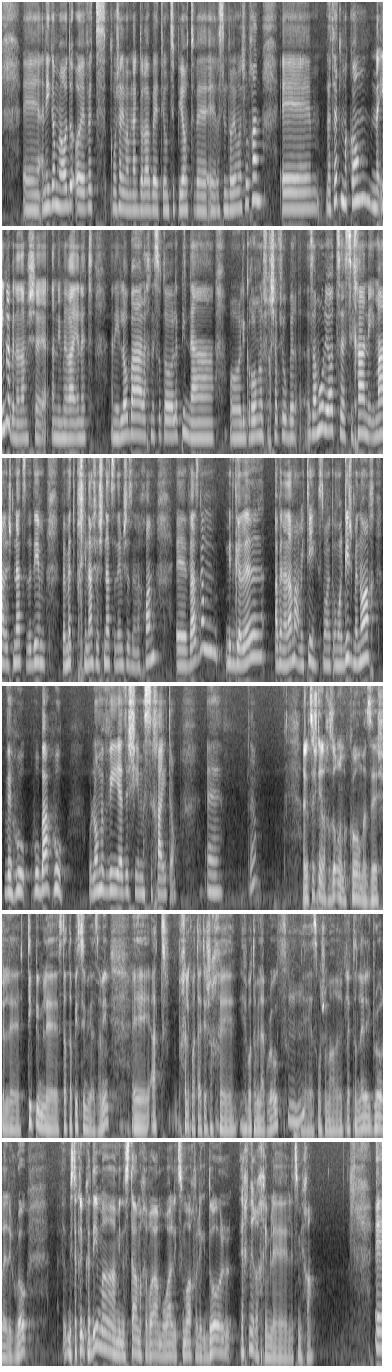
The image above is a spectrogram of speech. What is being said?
אני גם מאוד אוהבת, כמו שאני מאמינה גדולה בתיאום ציפיות ולשים דברים על השולחן, לתת מקום נעים לבן אדם שאני מראיינת. אני לא באה להכניס אותו לפינה, או לגרום לו שעכשיו שהוא... בר... זה אמור להיות אה, שיחה נעימה לשני הצדדים, באמת בחינה של שני הצדדים שזה נכון, אה, ואז גם מתגלה הבן אדם האמיתי, זאת אומרת, הוא מרגיש בנוח, והוא הוא בא הוא, הוא לא מביא איזושהי מסכה איתו. אה, זהו. אני רוצה שנייה לחזור למקום הזה של טיפים לסטארט-אפיסטים ויזמים. את, חלק מהטייט יש לך, אה, יש בו את המילה growth, אז כמו שאמר קלפטון, let it grow, let it grow. מסתכלים קדימה, מן הסתם החברה אמורה לצמוח ולגדול, איך נערכים לצמיחה? אמ,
